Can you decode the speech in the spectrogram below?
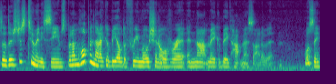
So there's just too many seams, but I'm hoping that I could be able to free motion over it and not make a big hot mess out of it. We'll see.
